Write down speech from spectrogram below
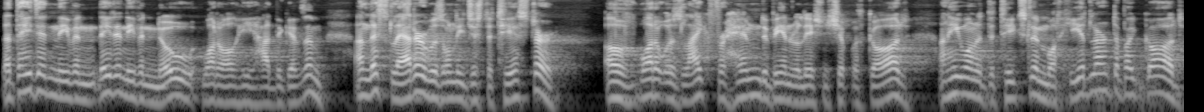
that they didn't even they didn't even know what all he had to give them. And this letter was only just a taster of what it was like for him to be in relationship with God and he wanted to teach them what he had learned about God.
